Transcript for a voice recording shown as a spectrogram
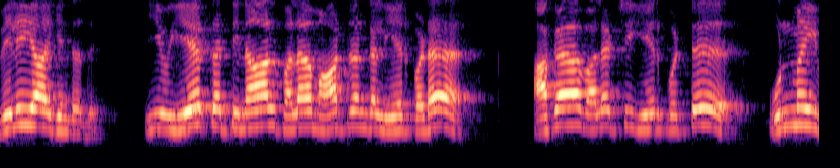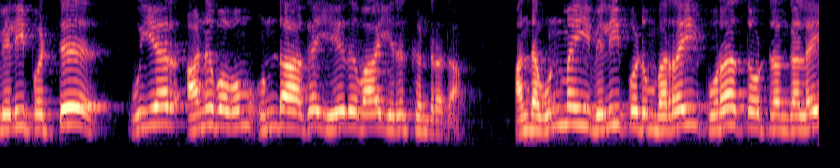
வெளியாகின்றது. இவ் இயக்கத்தினால் பல மாற்றங்கள் ஏற்பட அக வளர்ச்சி ஏற்பட்டு உண்மை வெளிப்பட்டு உயர் அனுபவம் உண்டாக ஏதுவாய் இருக்கின்றதாம் அந்த உண்மை வெளிப்படும் வரை புற தோற்றங்களை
